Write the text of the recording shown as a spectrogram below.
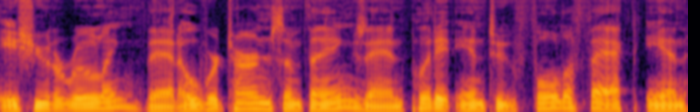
issued a ruling that overturned some things and put it into full effect in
